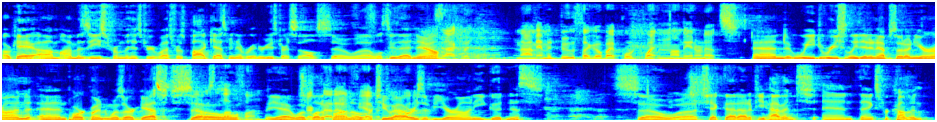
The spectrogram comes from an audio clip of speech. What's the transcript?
Okay, um, I'm Aziz from the History of Westeros podcast. We never introduced ourselves, so uh, we'll do that now. Exactly. And I'm Emmett Booth. I go by PoorQuentyn on the internets. And we recently did an episode on Euron, and PoorQuentyn was our guest. So that was a lot of fun. Yeah, it was check a lot of fun. Over two hours of Euron goodness. So uh, check that out if you haven't, and thanks for coming.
